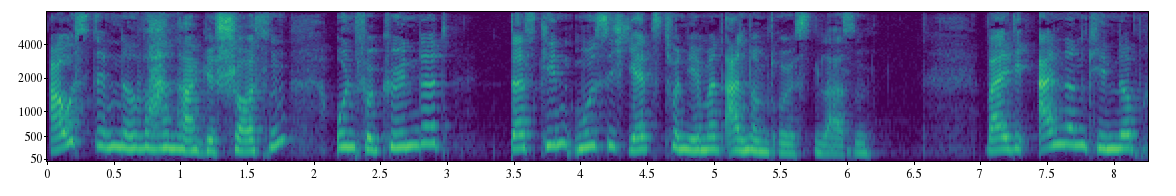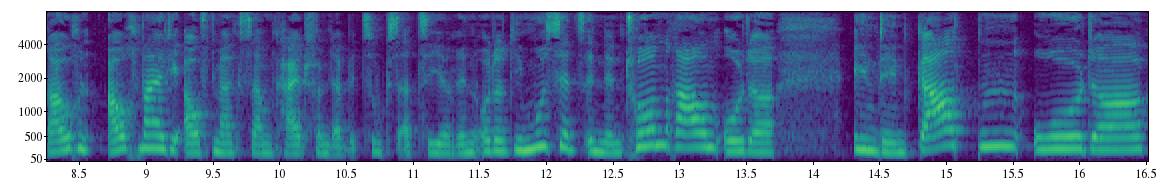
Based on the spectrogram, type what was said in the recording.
aus dem Nirvana geschossen und verkündet, das Kind muss sich jetzt von jemand anderem trösten lassen. Weil die anderen Kinder brauchen auch mal die Aufmerksamkeit von der Bezugserzieherin oder die muss jetzt in den Turnraum oder in den Garten oder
